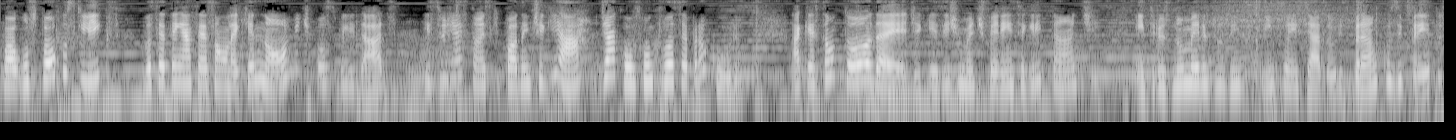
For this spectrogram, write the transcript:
Com alguns poucos cliques, você tem acesso a um leque enorme de possibilidades e sugestões que podem te guiar de acordo com o que você procura. A questão toda, Ed, é que existe uma diferença gritante entre os números dos influenciadores brancos e pretos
